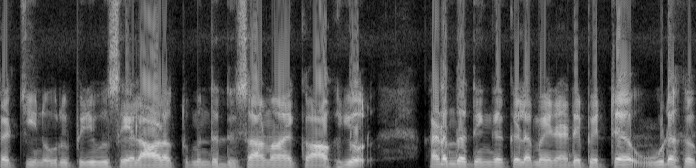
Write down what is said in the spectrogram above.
கட்சியின் ஒரு பிரிவு செயலாளர் துமிந்த திசாநாயக் ஆகியோர் கடந்த திங்கட்கிழமை நடைபெற்ற ஊடக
